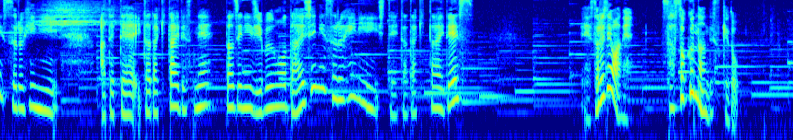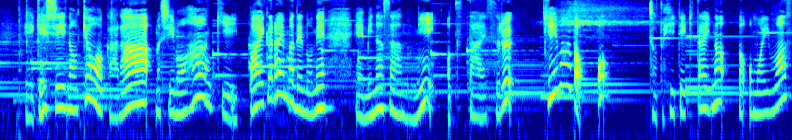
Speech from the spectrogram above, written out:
にする日に当てていただきたいですね。同時に自分を大事にする日にしていただきたいです、えそれではね早速なんですけどえ夏至の今日から、まあ、下半期いっぱいぐらいまでのね、えー、皆さんにお伝えするキーワードをちょっと引いていきたいなと思います。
